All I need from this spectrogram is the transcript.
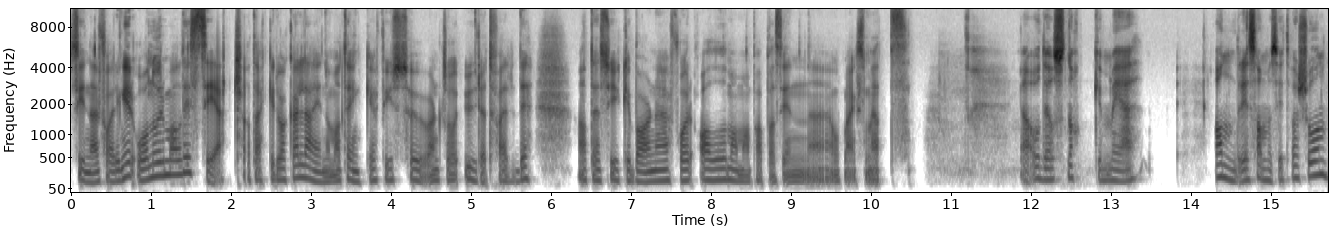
sine erfaringer, og normalisert. At er ikke, du er ikke aleine om å tenke 'fy søren, så urettferdig' at det syke barnet får all mamma og pappa sin eh, oppmerksomhet. Ja, og det å snakke med andre i samme situasjon,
